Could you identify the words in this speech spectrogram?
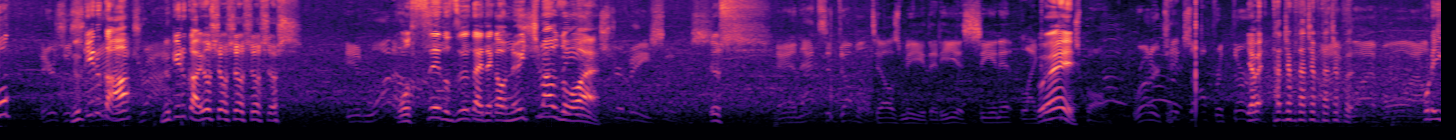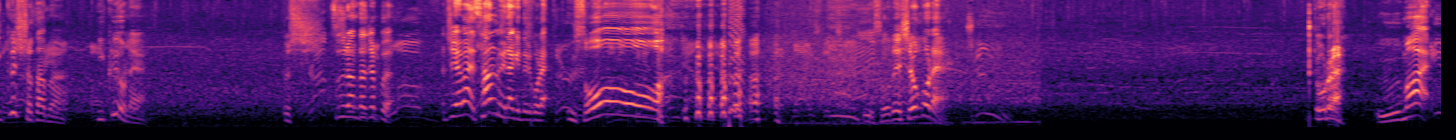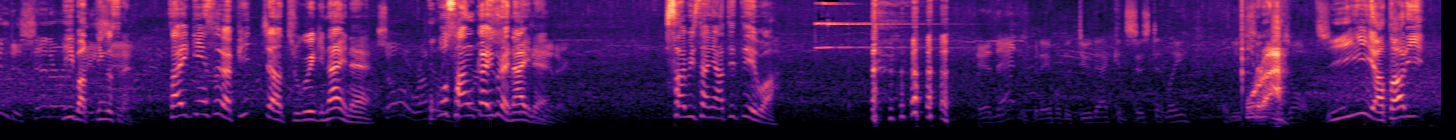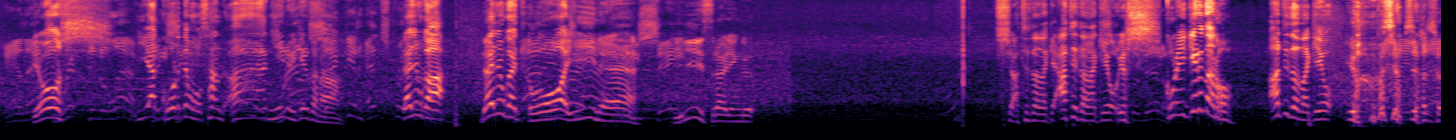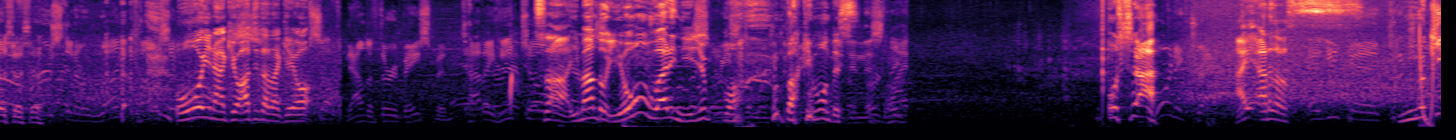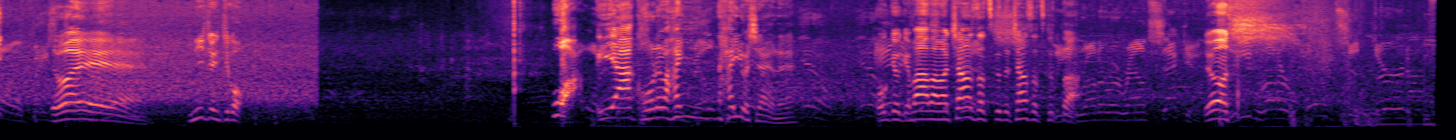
お抜けるか？抜けるか？よしよしよしよしよし。おっせえぞ図体でかを抜いちまうぞおい。よし。And that's a double. tell me that he is seen it like やべ、タッチアップタッチアップタッチアップ。これ行くっしょ、多分。行くよね。よし、ツーランタッチアップ。あ、ちょ、やばい、三塁投げてる、これ。嘘嘘でしょ、これ。どれうまいいいバッティングっすね。最近すぐはピッチャー直撃ないね。ここ3回ぐらいないね。久々に当ててえわ。ほら.いい当たり。よし.いやこれでも三塁あー二塁いけるかな？大丈夫か？大丈夫か？おおいいね。いいスライディング。当てただけ当てただけよ。よしこれいけるだろ。当てただけよ。よしよしよしよしよし。多いな今日当てただけよ.さあ今のとこ4割20本。バケモンですおっしゃ。はいありがとうございます。おい。21号。うわいやこれは入入りはしないよね。オッケーオッケー。まあまあまあチャンスは作ったチャンスは作った。よし。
